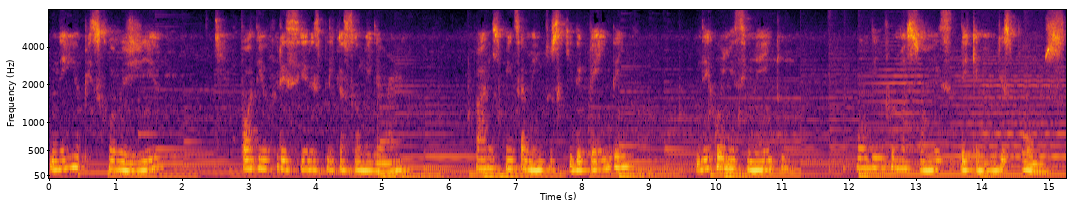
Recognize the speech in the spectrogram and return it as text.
nem a psicologia podem oferecer explicação melhor para os pensamentos que dependem de conhecimento ou de informações de que não dispomos.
